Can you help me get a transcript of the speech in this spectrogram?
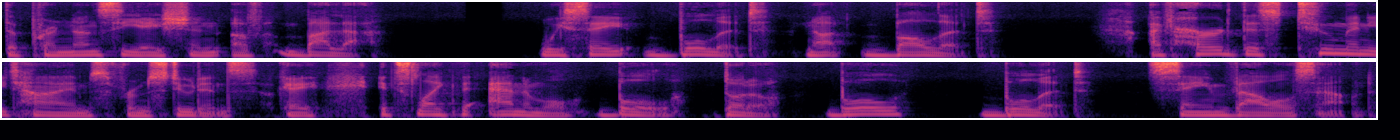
the pronunciation of bala. We say bullet, not bullet. I've heard this too many times from students, okay? It's like the animal, bull, toro, bull, bullet, same vowel sound.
